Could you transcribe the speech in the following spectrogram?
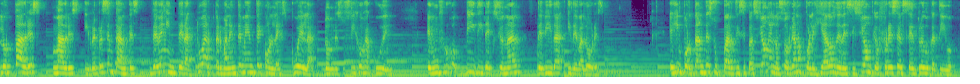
Los padres, madres y representantes deben interactuar permanentemente con la escuela donde sus hijos acuden en un flujo bidireccional de vida y de valores. Es importante su participación en los órganos colegiados de decisión que ofrece el centro educativo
